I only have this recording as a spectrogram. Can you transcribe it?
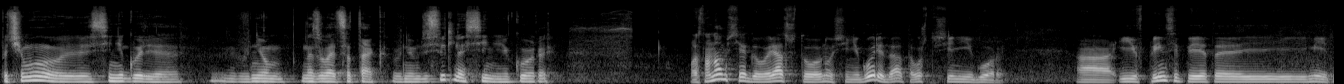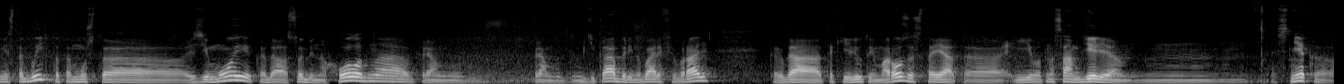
почему Синегорье в нем называется так? В нем действительно синие горы? В основном все говорят, что ну, Синегорье, да, того, что синие горы. А, и, в принципе, это имеет место быть, потому что зимой, когда особенно холодно, прям, прям декабрь, январь, февраль, когда такие лютые морозы стоят. Э, и вот на самом деле снег, э,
